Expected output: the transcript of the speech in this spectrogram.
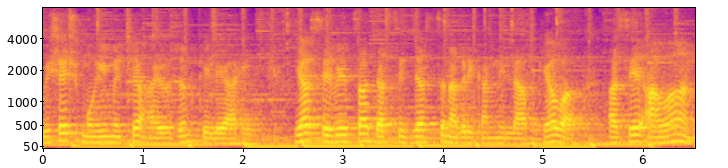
विशेष मोहिमेचे आयोजन केले आहे. या सेवेचा जास्तीत जास्त नागरिकांनी लाभ घ्यावा असे आवाहन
